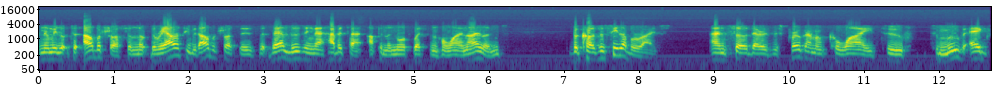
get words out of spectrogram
and then we looked at albatross. And the, the reality with albatross is that they're losing their habitat up in the northwestern Hawaiian Islands because of sea level rise. And so there is this program on Kauai to to move eggs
